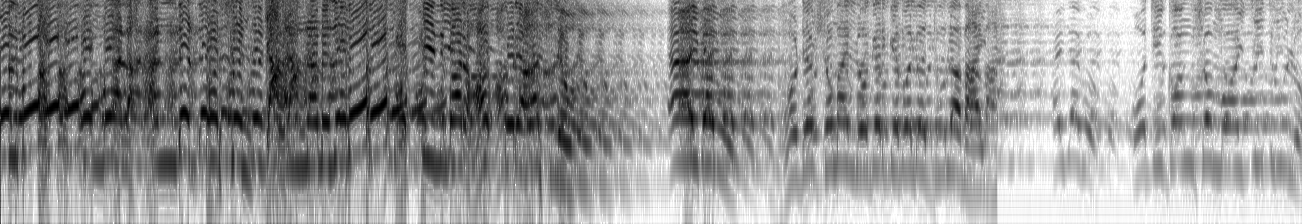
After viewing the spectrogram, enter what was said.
বলব ও মাল হান্ড্রেড পার্সেন্ট জাহান নামে যাবে তিনবার হজ করে আসলেও। এই বাবু, ভোটের সময় লোকেরকে বলবে, দুলা ভাই। এই দেখো অধিকাংশ মসজিদগুলো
